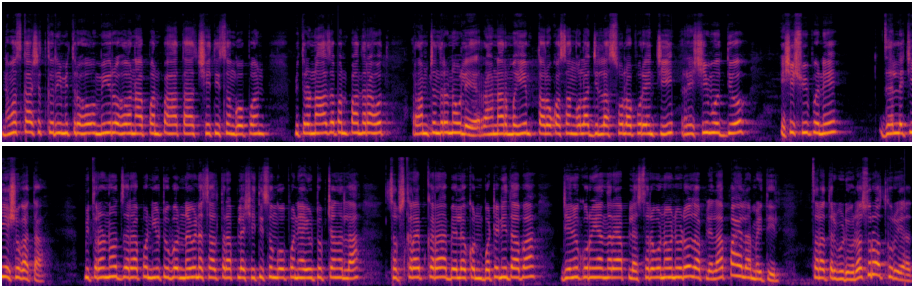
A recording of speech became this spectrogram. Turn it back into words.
नमस्कार शेतकरी मित्र हो मी रोहन. आपण पाहतात शेती संगोपन. मित्रांनो आज आपण पाहणार आहोत रामचंद्र नवले राहणार महिम तालुका सांगोला जिल्हा सोलापूर यांची रेशीम उद्योग यशस्वीपणे झाल्याची यशोगाथा. मित्रांनो जर आपण यूट्यूबवर नवीन असाल तर आपल्या शेती संगोपन या यूट्यूब चॅनलला सबस्क्राईब करा बेलकॉन बटणी दाबा जेणेकरून येणाऱ्या आपल्या सर्व नवीन आपल्याला पाहायला मिळतील. चला तर व्हिडिओला सुरुवात करूयात.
